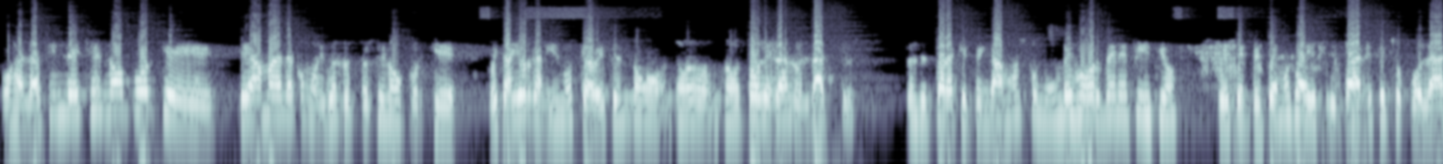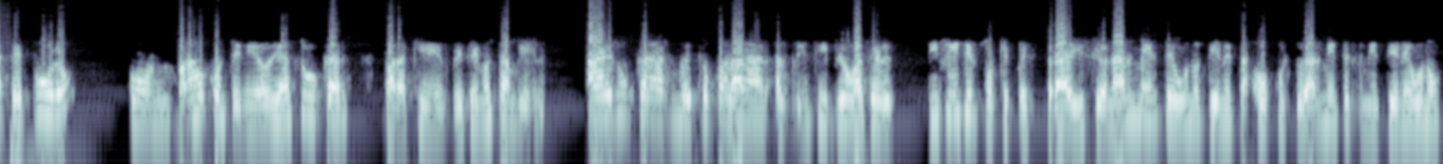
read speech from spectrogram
ojalá sin leche, no porque sea mala, como dijo el doctor, sino porque pues hay organismos que a veces no, no, no toleran los lácteos. Entonces, para que tengamos como un mejor beneficio, pues empecemos a disfrutar ese chocolate puro con bajo contenido de azúcar para que empecemos también a educar nuestro paladar. Al principio va a ser difícil porque pues tradicionalmente uno tiene o culturalmente también tiene uno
